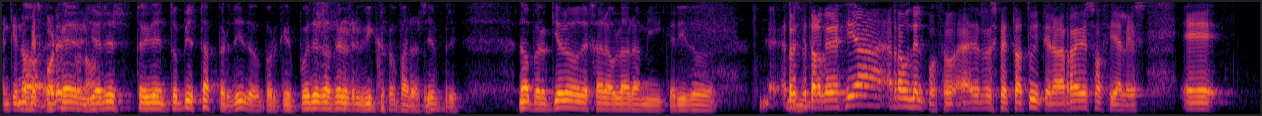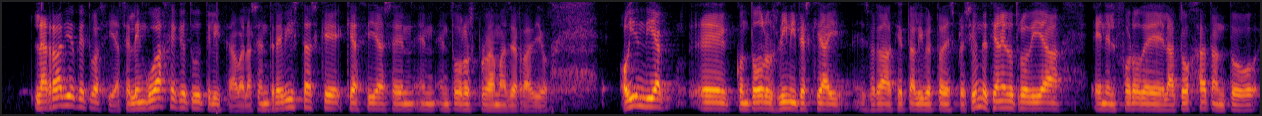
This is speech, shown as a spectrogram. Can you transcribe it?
Entiendo que es por eso, ¿no? Si eres Trident y estás perdido, porque puedes hacer el ridículo para siempre. No, pero quiero dejar hablar a mi querido... Eh, respecto a lo que decía Raúl del Pozo, eh, respecto a Twitter, a las redes sociales, eh, la radio que tú hacías, el lenguaje que tú utilizabas, las entrevistas que, hacías en, todos los programas de radio, Hoy en día, con todos los límites que hay, es verdad, cierta libertad de expresión. Decían el otro día en el foro de La Toja, tanto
